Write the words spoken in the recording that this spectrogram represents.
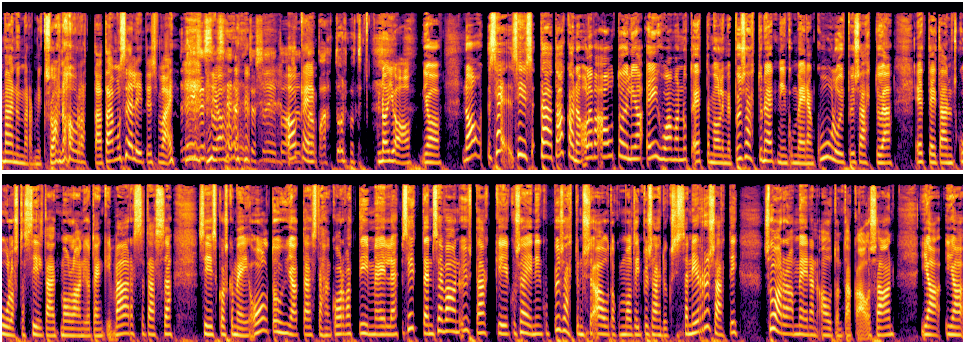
mä en ymmärrä miksi sua naurattaa. Tämä mun selitys vai? Niin siis selitys ei tuolla okay. tapahtunut. No joo, joo. No se siis tämä takana oleva autoilija ei huomannut, että me olimme pysähtyneet niin kuin meidän kuului pysähtyä, ettei tämä nyt kuulosta siltä, että me ollaan jotenkin väärässä tässä, siis koska me ei oltu ja tästähän korvattiin meille. Sitten se vaan yhtäkkiä, kun se ei niin kuin pysähtynyt se auto, kun me oltiin pysähdyksissä, niin rysähti suoraan meidän auton takaosaan. Ja, ja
